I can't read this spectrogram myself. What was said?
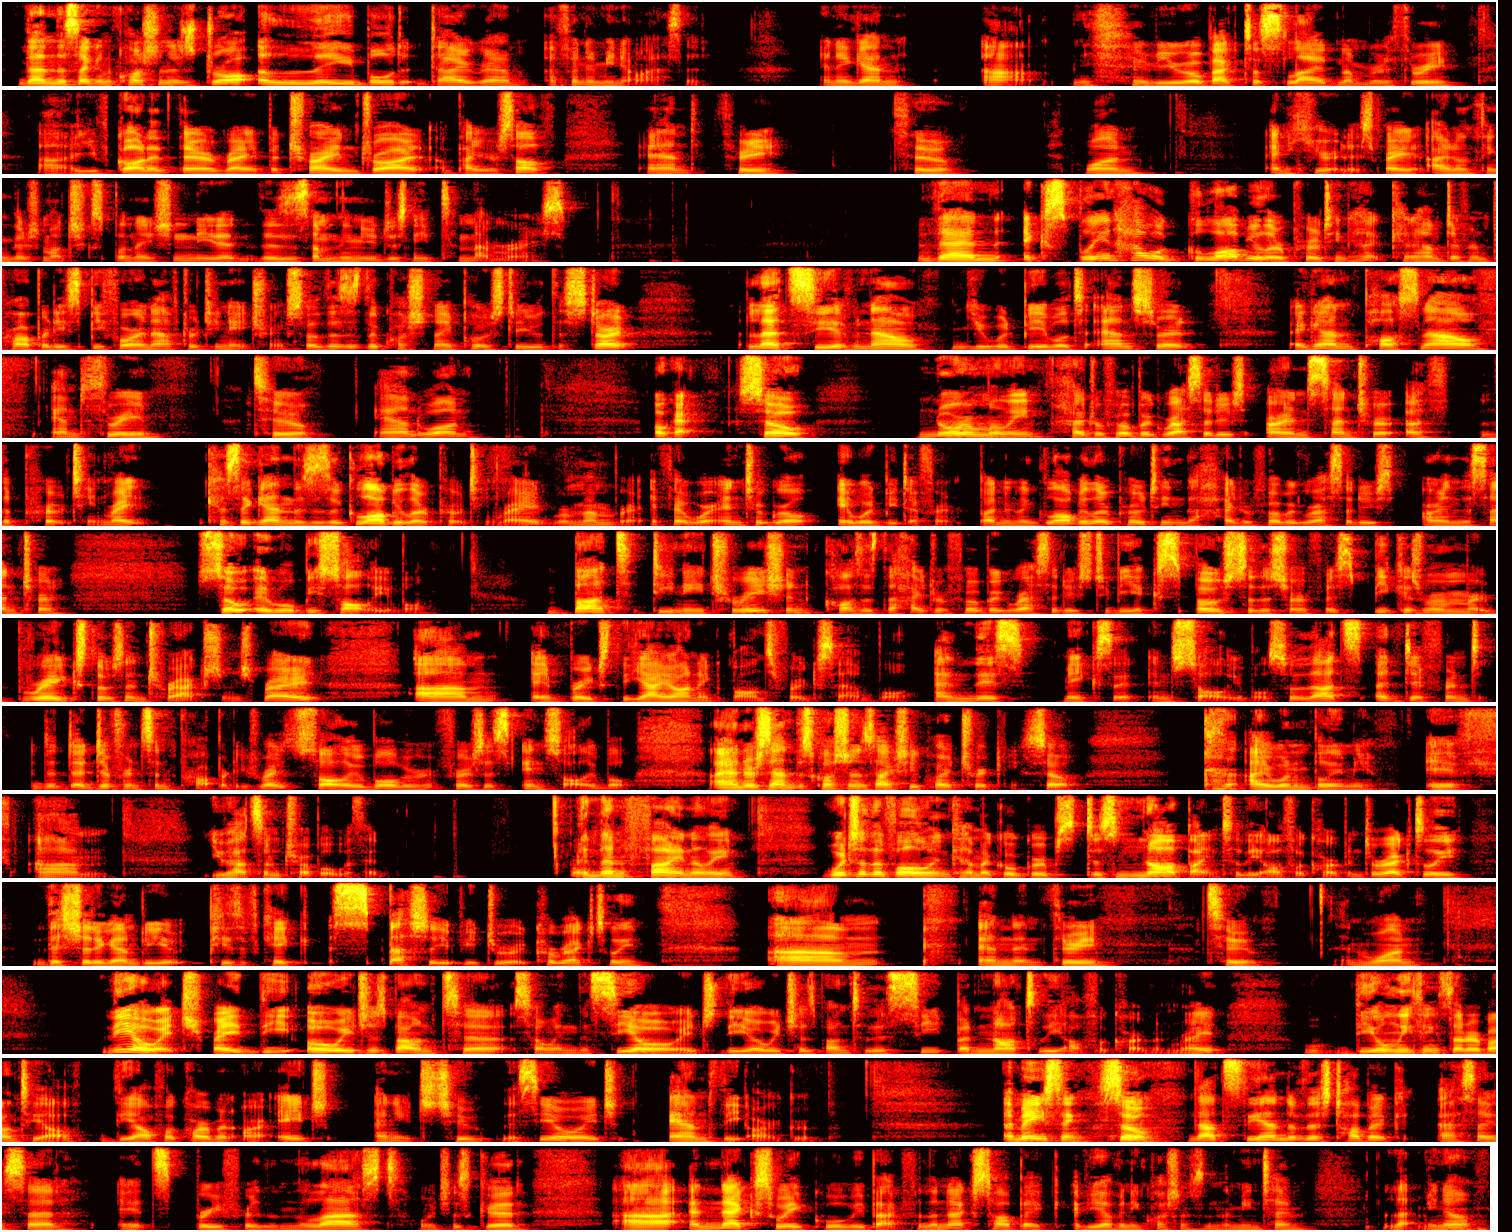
Then the second question is draw a labeled diagram of an amino acid. And again, um, if you go back to slide number three, uh, you've got it there, right? But try and draw it by yourself. And three, two, and one. And here it is, right? I don't think there's much explanation needed. This is something you just need to memorize. Then explain how a globular protein can have different properties before and after denaturing. So this is the question I posed to you at the start. Let's see if now you would be able to answer it. Again, pause now, and three, two, and one. Okay, so Normally, hydrophobic residues are in center of the protein, right? Because again, this is a globular protein, right? Remember, if it were integral, it would be different. But in a globular protein, the hydrophobic residues are in the center, so it will be soluble. But denaturation causes the hydrophobic residues to be exposed to the surface because remember, it breaks those interactions, right? Um, it breaks the ionic bonds, for example, and this makes it insoluble. So that's a different a difference in properties, right? Soluble versus insoluble. I understand this question is actually quite tricky, so I wouldn't blame you if um, you had some trouble with it. And then finally, which of the following chemical groups does not bind to the alpha carbon directly? This should again be a piece of cake, especially if you drew it correctly. Um, and then three, two, and one. The OH, right? The OH is bound to, so in the COOH, the OH is bound to the C, but not to the alpha carbon, right? The only things that are bound to the alpha, carbon are H and H2, the COH, and the R group. Amazing. So that's the end of this topic. As I said, it's briefer than the last, which is good. Uh, and next week, we'll be back for the next topic. If you have any questions in the meantime, let me know.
